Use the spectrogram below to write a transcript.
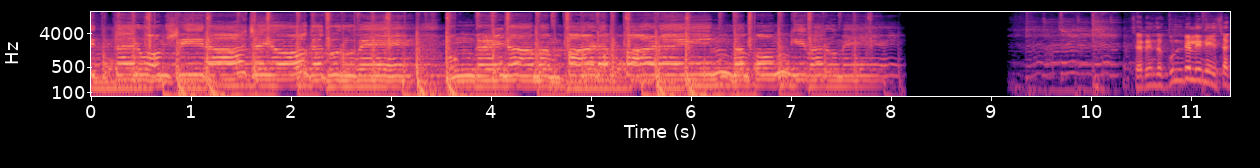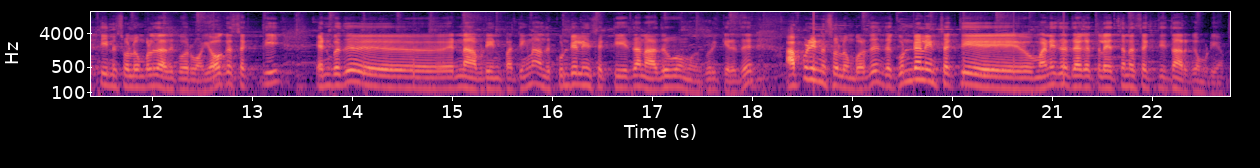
சித்தர் ஓம் ஸ்ரீ குருவே. உங்கள் நாமம் பாட பாட இன்பம் பொங்கி வருமே. சரி இந்த குண்டலினி சக்தின்னு சொல்லும் பொழுது அதுக்கு வருவோம். யோக சக்தி என்பது என்ன அப்படின்னு பார்த்தீங்கன்னா அந்த குண்டலின் சக்தியை தான் அதுவும் குறிக்கிறது. அப்படின்னு சொல்லும்போது இந்த குண்டலின் சக்தி மனித தேகத்தில் எத்தனை சக்தி தான் இருக்க முடியும்?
